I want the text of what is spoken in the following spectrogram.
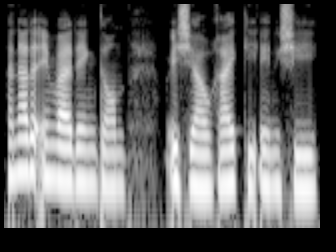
En na de inwijding dan is jouw Reiki-energie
